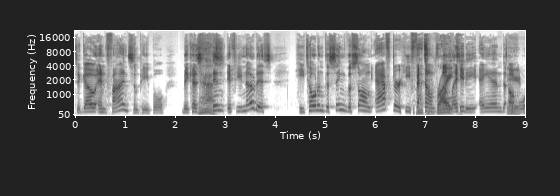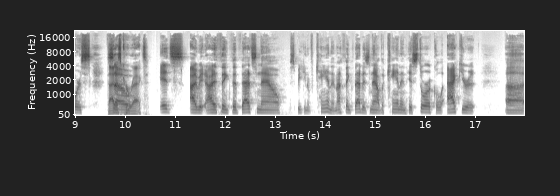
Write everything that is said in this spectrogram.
to go and find some people because Yes. then, if you notice, he told him to sing the song after he found right. a lady and a horse. That is So, correct. It's I mean, I think that that's now speaking of canon. I think that is now the canon historical accurate uh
